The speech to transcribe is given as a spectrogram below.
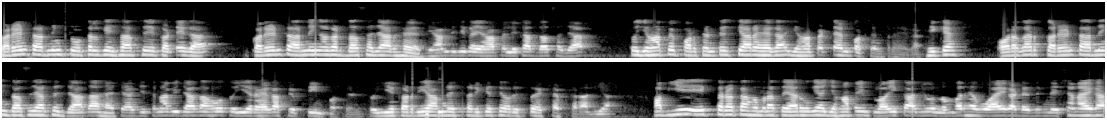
करेंट अर्निंग टोटल के हिसाब से ये कटेगा। करेंट अर्निंग अगर दस हज़ार है, ध्यान दीजिएगा यहाँ पे लिखा दस हज़ार तो यहाँ पे परसेंटेज क्या रहेगा? यहाँ पे टेन परसेंट रहेगा, ठीक है? और अगर करेंट अर्निंग दस हज़ार से ज़्यादा है, चाहे जितना भी ज़्यादा हो तो ये रहेगा फिफ्टीन परसेंट तो ये कर दिया हमने इस तरीके से और इसको एक्सेप्ट करा लिया। अब ये एक तरह का हमारा तैयार हो गया। यहाँ पे इम्प्लॉय का जो नंबर है, वो आएगा डेजिग्नेशन आएगा।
